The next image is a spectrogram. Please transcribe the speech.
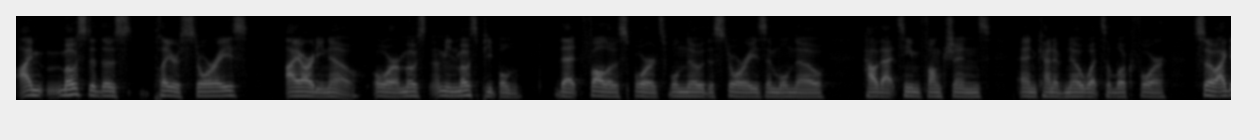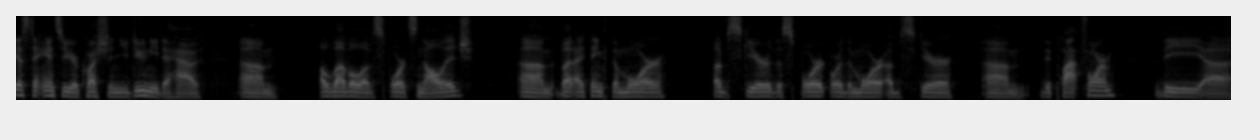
I'm most of those players' stories I already know, or most, I mean, most people that follow sports will know the stories and will know how that team functions and kind of know what to look for. So I guess to answer your question, you do need to have um, a level of sports knowledge. Um, but I think the more obscure the sport or the more obscure um, the platform, the uh,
